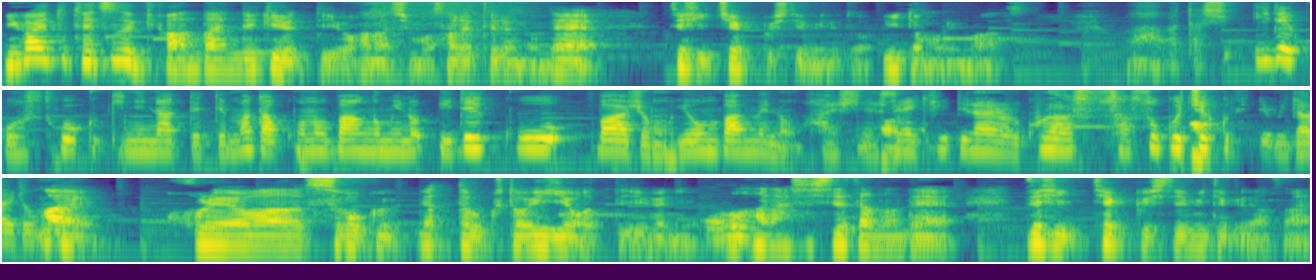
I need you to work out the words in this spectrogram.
意外と手続き簡単にできるっていうお話もされているので、ぜひチェックしてみるといいと思います。わあ私、イデコすごく気になってて、まだこの番組のイデコバージョン4番目の配信ですね。は聞いてないので、これは早速チェックしてみたいと思います。はい。これはすごくやっておくといいよっていうふうにお話ししてたので、ぜひチェックしてみてください。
